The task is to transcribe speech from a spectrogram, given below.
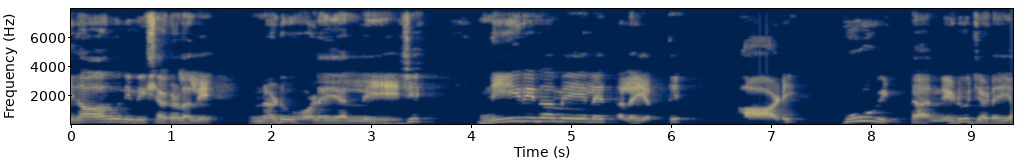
ಐದಾರು ನಿಮಿಷಗಳಲ್ಲಿ ನಡು ಹೊಳೆಯಲ್ಲಿ ಈಜಿ, ನೀರಿನ ಮೇಲೆ ತಲೆ ಎತ್ತಿ ಆಡಿ ಹೂವಿಟ್ಟ ನಿಡುಜಡೆಯ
